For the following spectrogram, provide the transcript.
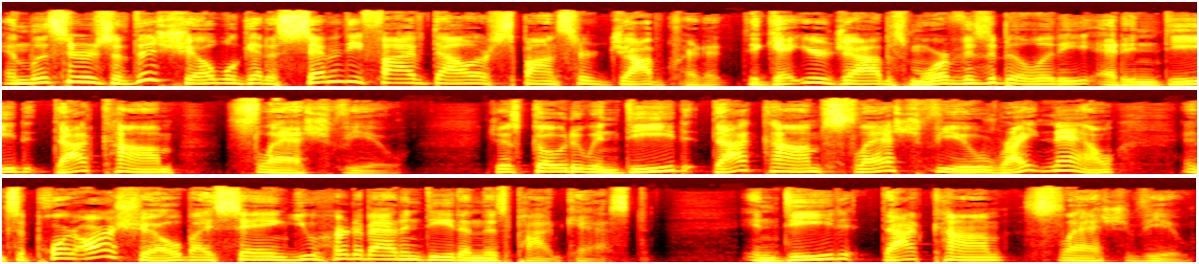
And listeners of this show will get a $75 sponsored job credit to get your jobs more visibility at Indeed.com slash view. Just go to Indeed.com slash view right now and support our show by saying you heard about Indeed on this podcast. Indeed.com slash view.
